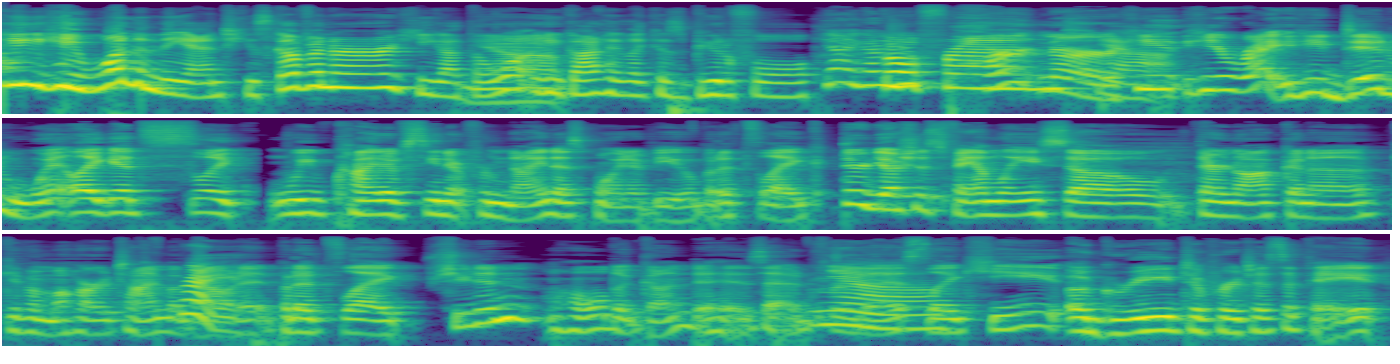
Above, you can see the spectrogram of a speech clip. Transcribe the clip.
well, he he won in the end. He's governor. He got the yeah. he got his, like his beautiful yeah, he got girlfriend. a partner. Yeah. He, he you're right. He did win. Like it's like we've kind of seen it from Nina's point of view, but it's like they're Yash's family, so they're not gonna give him a hard time about right. it. But it's like she didn't hold a gun to his head for yeah. this. Like he agreed to participate.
